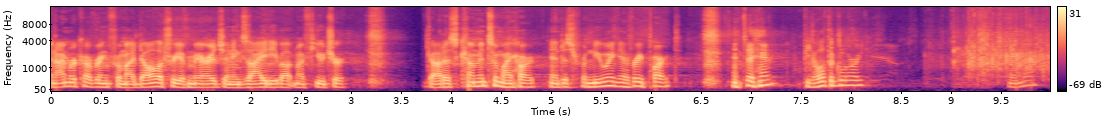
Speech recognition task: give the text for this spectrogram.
and I'm recovering from idolatry of marriage and anxiety about my future. God has come into my heart and is renewing every part, and to him be all the glory. Amen.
